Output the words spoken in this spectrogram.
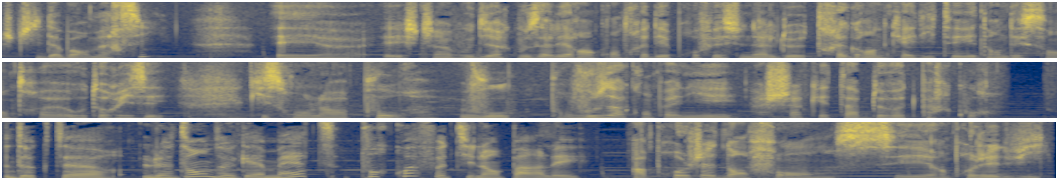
je dis d'abord merci euh, et, je tiens à vous dire que vous allez rencontrer des professionnels de très grande qualité dans des centres autorisés qui seront là pour vous, pour vous accompagner à chaque étape de votre parcours. Docteur, le don de gamètes, pourquoi faut-il en parler? Un projet d'enfant, c'est un projet de vie.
